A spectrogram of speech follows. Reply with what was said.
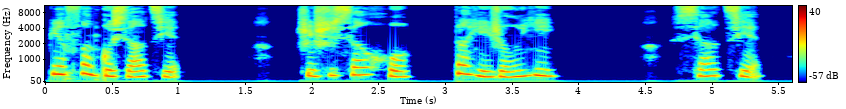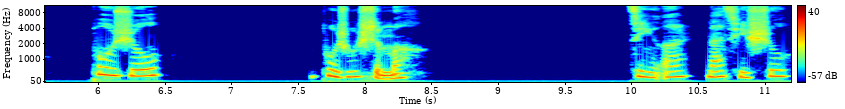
便放过小姐。只是消火倒也容易，小姐，不如，不如什么？锦儿拿起书，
